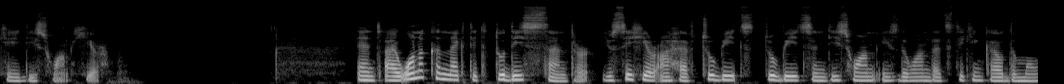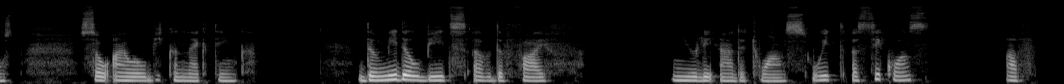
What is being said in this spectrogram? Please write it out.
Okay this one here. And I want to connect it to this center. You see here I have two beads two beads and this one is the one that's sticking out the most. So I will be connecting the middle beads of the five newly added ones with a sequence of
